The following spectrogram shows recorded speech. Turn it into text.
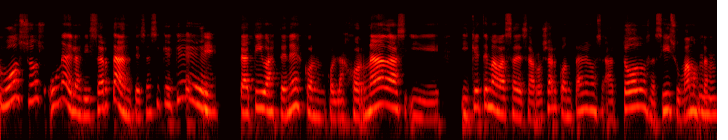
vos sos una de las disertantes. Así que, ¿qué expectativas tenés con, con las jornadas y, y, qué tema vas a desarrollar? Contanos a todos, así sumamos a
